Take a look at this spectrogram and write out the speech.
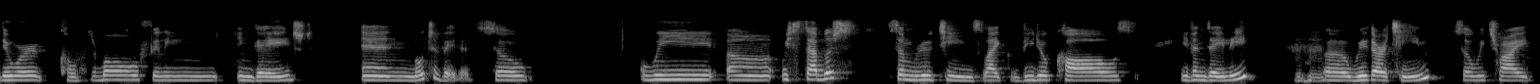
they were comfortable, feeling engaged, and motivated. So we uh, we established some routines like video calls, even daily, mm-hmm. uh, with our team. So we to,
